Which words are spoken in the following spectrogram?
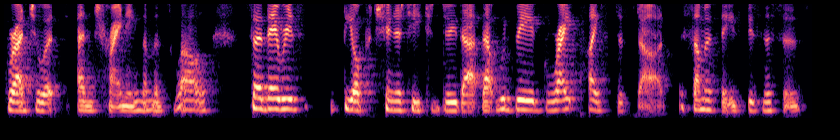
graduates and training them as well. So there is the opportunity to do that. That would be a great place to start. Some of these businesses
